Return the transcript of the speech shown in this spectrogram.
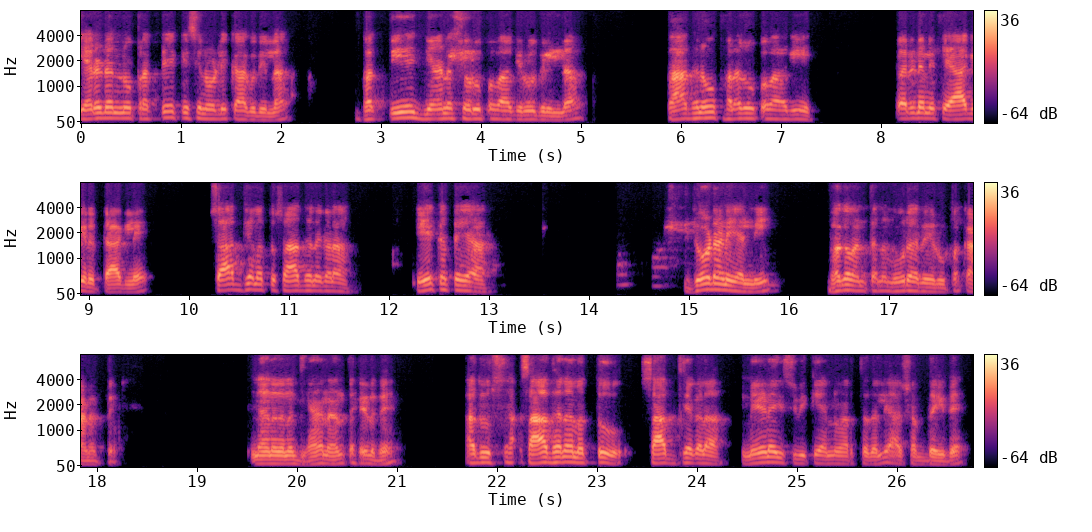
ಎರಡನ್ನು ಪ್ರತ್ಯೇಕಿಸಿ ನೋಡ್ಲಿಕ್ಕಾಗುದಿಲ್ಲ. ಭಕ್ತಿಯೇ ಜ್ಞಾನ ಸ್ವರೂಪವಾಗಿರುವುದರಿಂದ ಸಾಧನವು ಫಲರೂಪವಾಗಿ ಪರಿಣಮಿಸಿ ಆಗಿರುತ್ತೆ ಆಗ್ಲೇ ಸಾಧ್ಯ ಮತ್ತು ಸಾಧನಗಳ ಏಕತೆಯ ಜೋಡಣೆಯಲ್ಲಿ ಭಗವಂತನ ಮೂರನೇ ರೂಪ ಕಾಣುತ್ತೆ. ನಾನು ಅದನ್ನು ಧ್ಯಾನ ಅಂತ ಹೇಳಿದೆ. ಅದು ಸಾಧನ ಮತ್ತು ಸಾಧ್ಯಗಳ ಮೇಳೈಸುವಿಕೆ ಅನ್ನುವ ಅರ್ಥದಲ್ಲಿ ಆ ಶಬ್ದ ಇದೆ.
